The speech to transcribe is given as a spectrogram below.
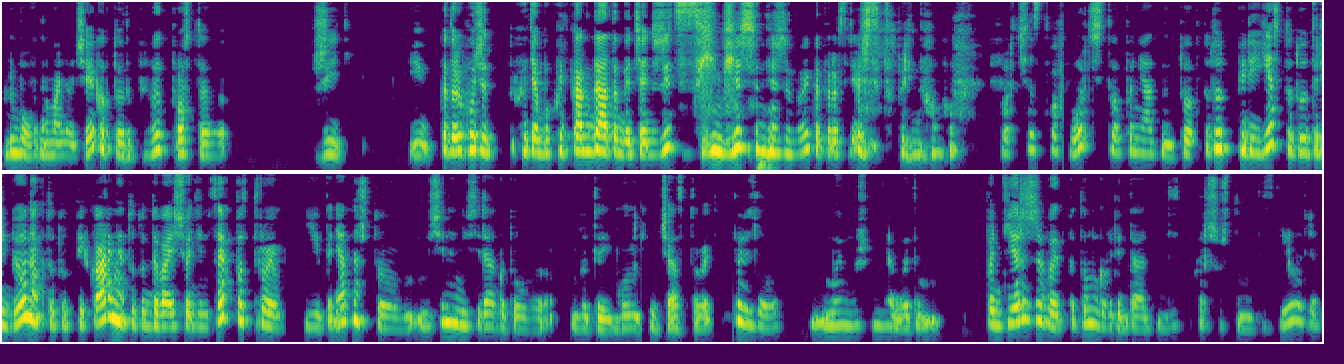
любого нормального человека, который привык просто жить. И который хочет хотя бы хоть когда-то начать жить со своей бешеной женой, которая все время что-то придумала. Творчество. Творчество, понятно. То, то тут переезд, то тут ребенок, то тут пекарня, то тут давай еще один цех построим. И понятно, что мужчины не всегда готовы в этой гонке участвовать. Повезло. Мой муж меня в этом поддерживает, потом говорит, да, хорошо, что мы это сделали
